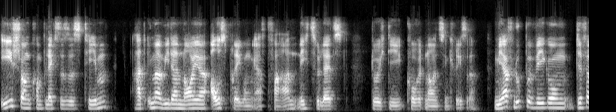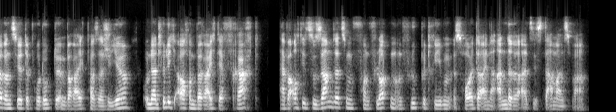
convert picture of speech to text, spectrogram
eh schon komplexe System hat immer wieder neue Ausprägungen erfahren, nicht zuletzt durch die Covid-19-Krise. Mehr Flugbewegungen, differenzierte Produkte im Bereich Passagier und natürlich auch im Bereich der Fracht aber auch die Zusammensetzung von Flotten und Flugbetrieben ist heute eine andere, als es damals war.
